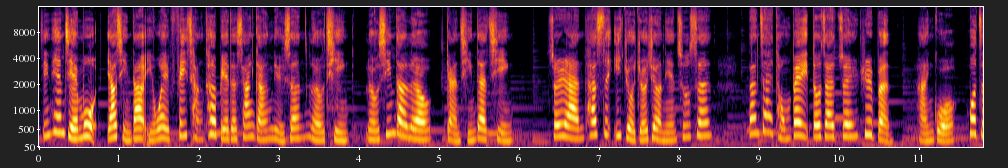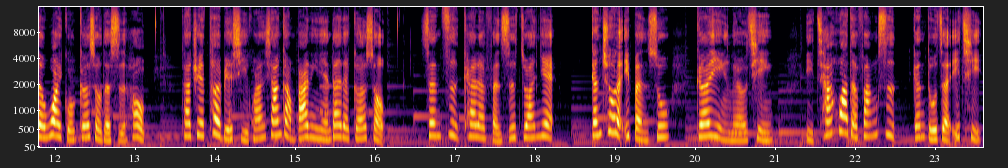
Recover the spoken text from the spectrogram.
今天节目邀请到一位非常特别的香港女生刘晴，流星的流，感情的情。虽然他是一九九九年出生，但在同辈都在追日本、韩国或者外国歌手的时候，他却特别喜欢香港八零年代的歌手，甚至开了粉丝专业，跟出了一本书《歌影留情》，以插画的方式跟读者一起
